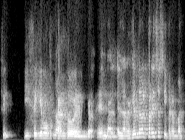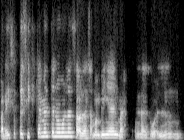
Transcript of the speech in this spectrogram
¿sí? Y seguimos No, buscando en, en, Val- en- en la región de Valparaíso sí, pero en Valparaíso específicamente no hemos lanzado, lanzamos en Viña del Mar, en, la- en-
